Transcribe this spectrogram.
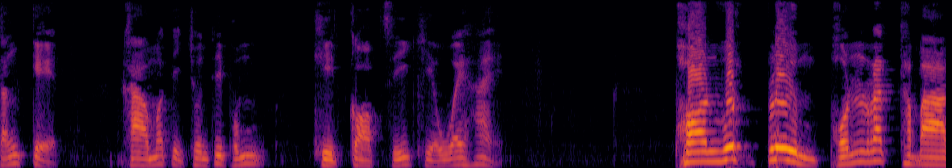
สังเกต ข่าวมติชนที่ผมขีดกรอบสีเขียวไว้ให้ พรวุฒิปลื้มผลรัฐบาล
